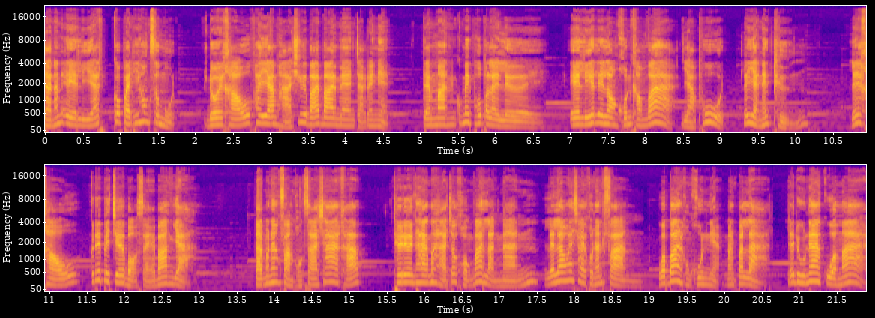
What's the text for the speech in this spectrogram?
จากนั้นเอเลียสก็ไปที่ห้องสมุด โดยเขาพยายามหาชื่อบายบายแมนจากในเน็ต แต่มันก็ไม่พบอะไรเลย เอเลียสเลยลองค้นคำว่า อย่าพูดและอย่านึกถึง และเขาก็ได้ไปเจอเบาะแสบางอย่างตัดมาทางฝั่งของซาชาครับ เธอเดินทางมาหาเจ้าของบ้านหลังนั้น และเล่าให้ชายคนนั้นฟัง ว่าบ้านของคุณเนี่ยมันประหลาด และดูน่ากลัวมาก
